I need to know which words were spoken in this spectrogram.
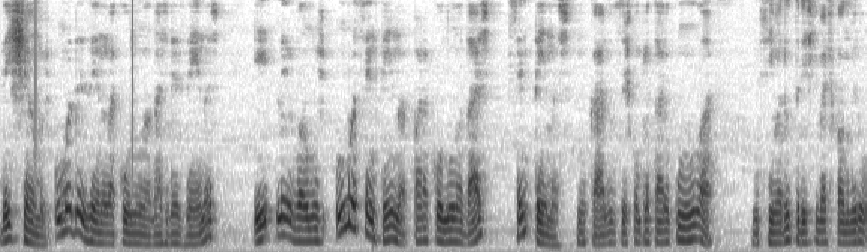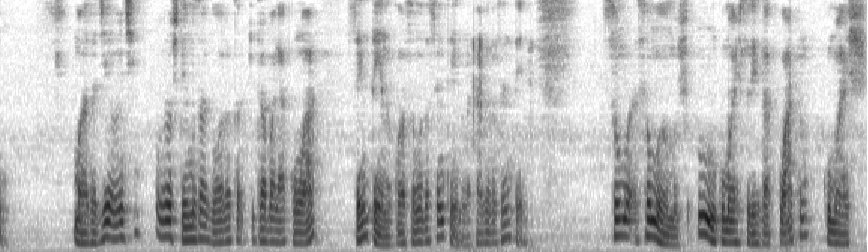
Deixamos uma dezena na coluna das dezenas e levamos uma centena para a coluna das centenas. No caso, vocês completaram com 1 lá, em cima do 3 que vai ficar o número 1. Mais adiante, nós temos agora que trabalhar com a centena, com a soma da centena, na casa da centena. Soma, somamos 1 com mais 3 dá 4, com mais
